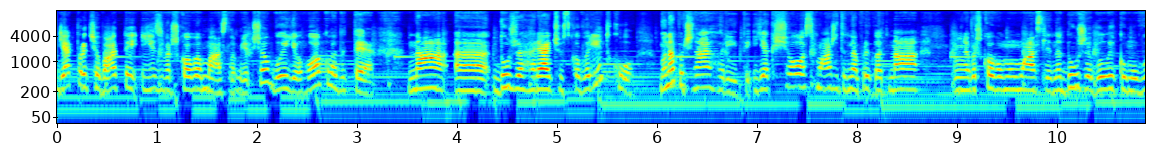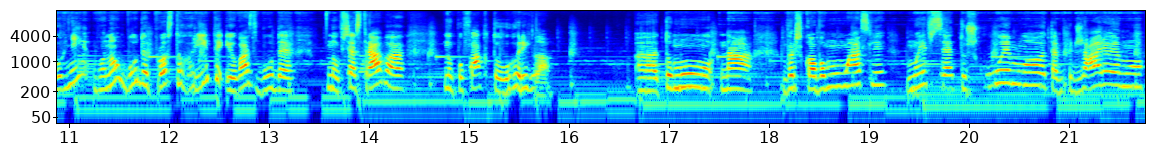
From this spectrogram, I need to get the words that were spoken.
як працювати із вершковим маслом. Якщо ви його кладете на е, дуже гарячу сковорідку, вона починає горіти. І якщо смажити, наприклад, на вершковому маслі на дуже великому вогні, воно буде просто горіти, і у вас буде ну, вся страва ну, по факту горіла. Е, Тому на вершковому маслі ми все тушкуємо, там піджарюємо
